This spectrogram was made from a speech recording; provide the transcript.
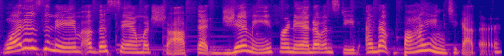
What is the name of the sandwich shop that Jimmy, Fernando, and Steve end up buying together?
